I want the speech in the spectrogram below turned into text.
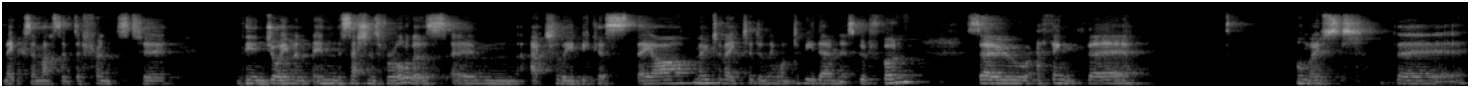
makes a massive difference to the enjoyment in the sessions for all of us. Um, actually, because they are motivated and they want to be there, and it's good fun. So I think the almost the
